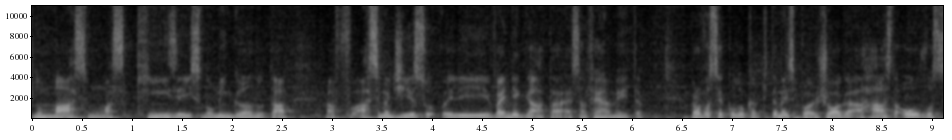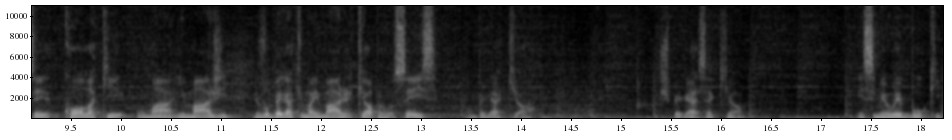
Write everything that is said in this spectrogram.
no máximo umas 15 aí, se não me engano, tá? Acima disso ele vai negar, tá, essa ferramenta. Para você colocar aqui também, você joga, arrasta ou você cola aqui uma imagem. Eu vou pegar aqui uma imagem aqui, ó, para vocês. Vamos pegar aqui, ó. Deixa eu pegar essa aqui, ó. Esse meu e-book.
